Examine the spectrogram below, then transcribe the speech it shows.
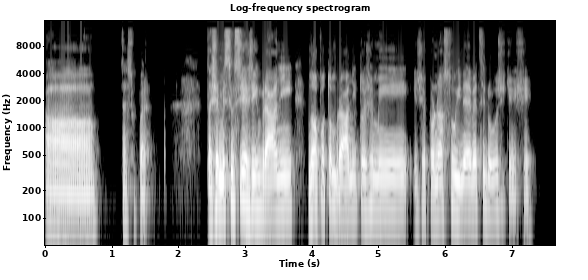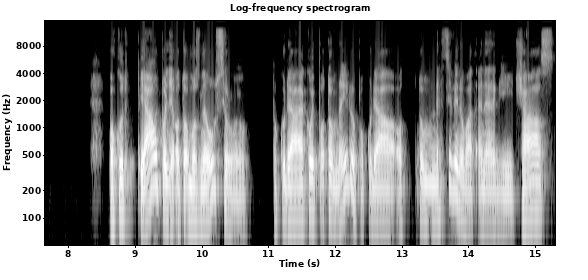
A to je super. Takže myslím si, že hřích brání, no a potom brání to, že, my, že pro nás jsou jiné věci důležitější. Pokud já úplně o to moc neusiluju, pokud já jako potom nejdu, pokud já o tom nechci věnovat energii, čas,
